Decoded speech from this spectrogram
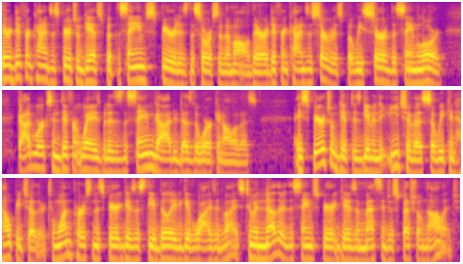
There are different kinds of spiritual gifts, but the same Spirit is the source of them all. There are different kinds of service, but we serve the same Lord. God works in different ways, but it is the same God who does the work in all of us. A spiritual gift is given to each of us so we can help each other. To one person, the Spirit gives us the ability to give wise advice. To another, the same Spirit gives a message of special knowledge.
